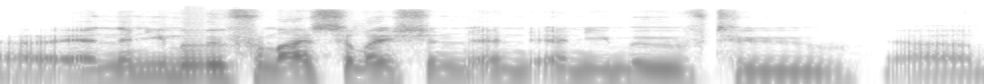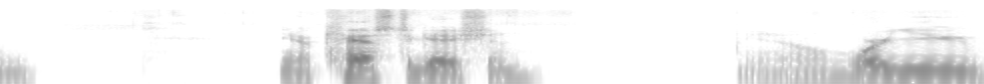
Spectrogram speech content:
Uh, and then you move from isolation and, and you move to, um, you know, castigation, you know, where you,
